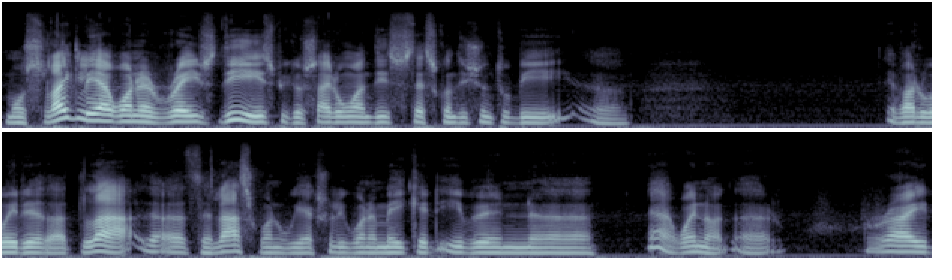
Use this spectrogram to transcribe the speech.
Most likely I want to raise these because I don't want this test condition to be uh, evaluated at la the last one, we actually want to make it even, uh, yeah, why not? Uh, right,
